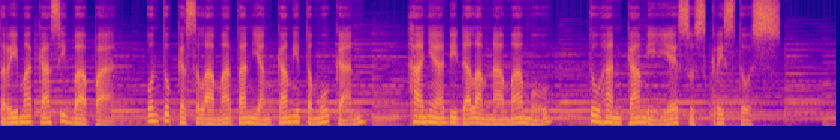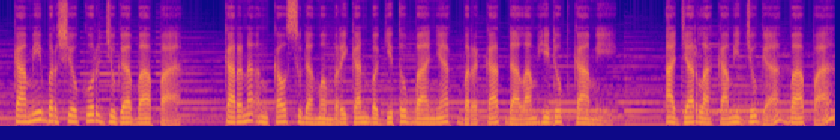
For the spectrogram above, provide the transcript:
terima kasih Bapa, untuk keselamatan yang kami temukan, hanya di dalam namamu, Tuhan kami Yesus Kristus. Kami bersyukur juga Bapa, karena Engkau sudah memberikan begitu banyak berkat dalam hidup kami. Ajarlah kami juga, Bapa,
